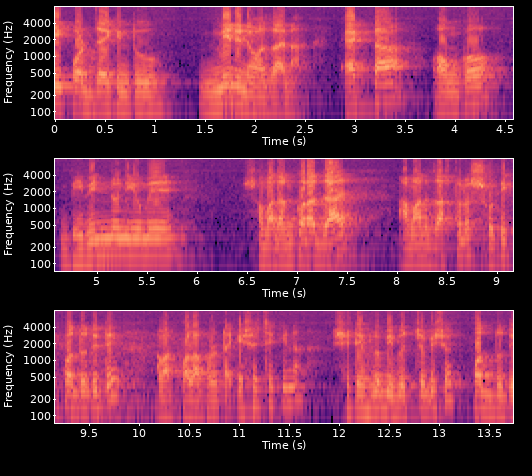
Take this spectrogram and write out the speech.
এই পর্যায়ে কিন্তু মেনে নেওয়া যায় না। একটা অঙ্ক বিভিন্ন নিয়মে সমাধান করা যায়। আমার জাস্ট হলো সঠিক পদ্ধতিতে আমার ফলাফলটা এসেছে কিনা, সেটাই হলো বিবেচ্য বিষয়। পদ্ধতি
